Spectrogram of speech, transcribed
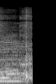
네.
